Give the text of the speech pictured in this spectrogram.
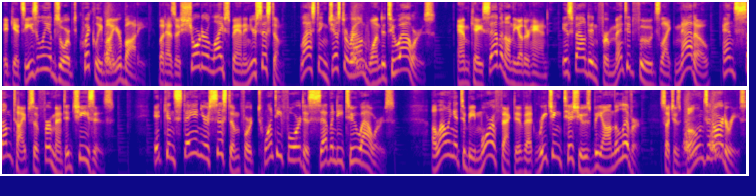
It gets easily absorbed quickly by your body, but has a shorter lifespan in your system, lasting just around 1 to 2 hours. MK7, on the other hand, is found in fermented foods like natto and some types of fermented cheeses. It can stay in your system for 24 to 72 hours, allowing it to be more effective at reaching tissues beyond the liver, such as bones and arteries,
